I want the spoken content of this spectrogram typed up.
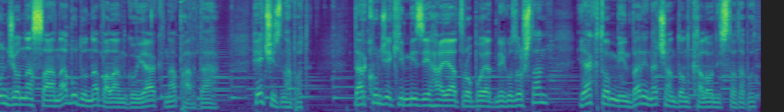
Он ҷо на саҳна буду на баландгӯяк на парда. Ҳеҷ чиз набуд. Дар кунҷе ки мизи ҳаятро бояд мегузоштанд якто минбари начандон калон истода буд.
